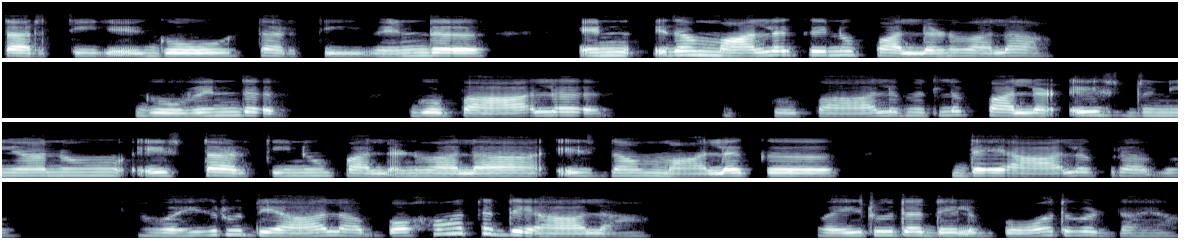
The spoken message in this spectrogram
ਧਰਤੀ ਦੇ ਗੋ ਧਰਤੀ ਵਿੰਦ ਇਹਦਾ ਮਾਲਕ ਇਹਨੂੰ ਪਾਲਣ ਵਾਲਾ। ਗੋਵਿੰਦ, ਗੋਪਾਲ ਗੋਪਾਲ ਮਤਲਬ ਪਾਲਣ, ਇਸ ਦੁਨੀਆ ਨੂੰ, ਇਸ ਧਰਤੀ ਨੂੰ ਪਾਲਣ ਵਾਲਾ ਇਸ ਦਾ ਮਾਲਕ ਦਿਆਲ ਪ੍ਰਭ। ਵਹਿਗੁਰੂ ਦਿਆਲ ਆ, ਬਹੁਤ ਦਿਆਲ ਆ। ਵਹਿਗੁਰੂ ਦਾ ਦਿਲ ਬਹੁਤ ਵੱਡਾ ਆ।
